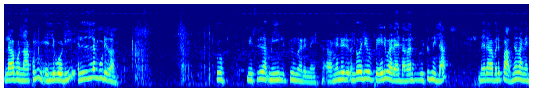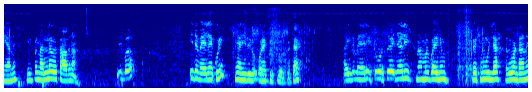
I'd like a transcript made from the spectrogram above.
എല്ലാ പിണ്ണാക്കും എല്ലുപൊടി എല്ലാം കൂടി ഇതാണ് ഉ, മിശ്രിതം മീൽസ് എന്ന് പറയുന്നത് അങ്ങനെ ഒരു എന്തോ ഒരു പേര് പറയണ്ട അതെനിക്ക് കിട്ടുന്നില്ല. അന്നേരം അവർ പറഞ്ഞത് അങ്ങനെയാണ്. ഇതിപ്പോൾ നല്ല സാധനമാണ്. ഇതിപ്പോൾ ഇതിന്റെ മേലെ കൂടി ഞാനിത് കുറേ ഇട്ട് കൊടുക്കട്ടെ. അതിന്റെ മേലെ ഇട്ട് കൊടുത്തു കഴിഞ്ഞാൽ നമ്മൾ അതിനും വിഷമവുമില്ല. അതുകൊണ്ടാണ്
